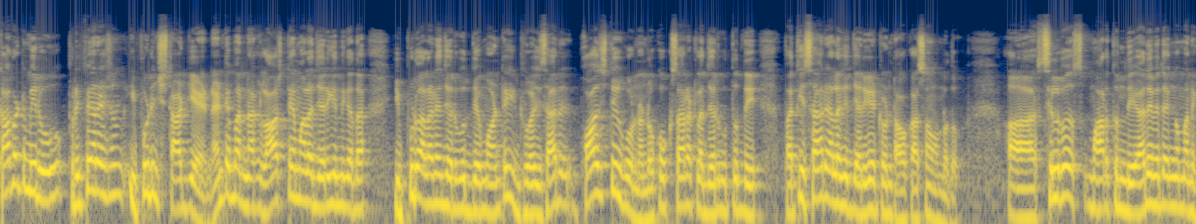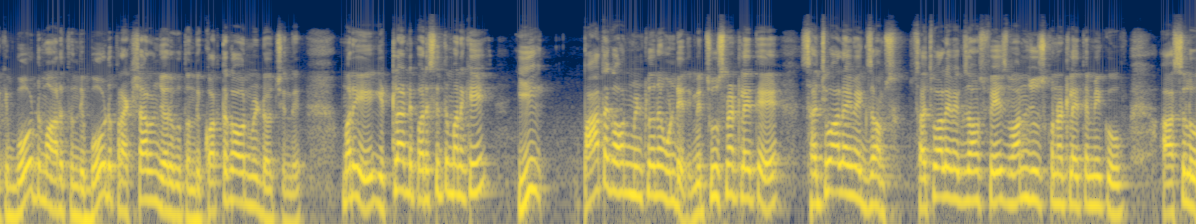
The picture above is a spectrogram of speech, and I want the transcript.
కాబట్టి మీరు ప్రిపరేషన్ ఇప్పుడు నుంచి స్టార్ట్ చేయండి. అంటే మరి నాకు లాస్ట్ టైం అలా జరిగింది కదా ఇప్పుడు అలానే జరుగుద్దేమో అంటే ఇటు ఈసారి పాజిటివ్గా ఉండండి. ఒక్కొక్కసారి అట్లా జరుగుతుంది. ప్రతిసారి అలాగే జరిగేటువంటి అవకాశం ఉండదు. సిలబస్ మారుతుంది. అదేవిధంగా మనకి బోర్డు మారుతుంది. బోర్డు ప్రక్షాళన జరుగుతుంది. కొత్త గవర్నమెంట్ వచ్చింది. మరి ఇట్లాంటి పరిస్థితి మనకి ఈ పాత గవర్నమెంట్లోనే ఉండేది. మీరు చూసినట్లయితే సచివాలయం ఎగ్జామ్స్ సచివాలయం ఎగ్జామ్స్ ఫేజ్ వన్ చూసుకున్నట్లయితే మీకు అసలు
